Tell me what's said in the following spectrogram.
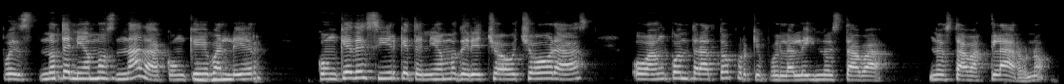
pues no teníamos nada con qué valer, con qué decir que teníamos derecho a ocho horas o a un contrato porque pues la ley no estaba, no estaba claro, ¿no?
